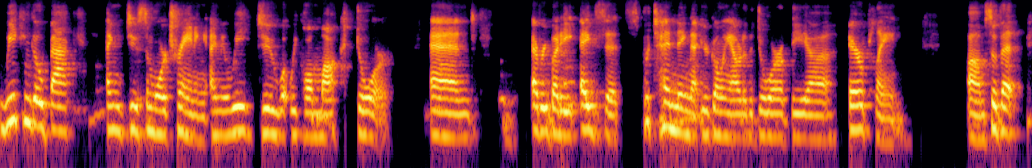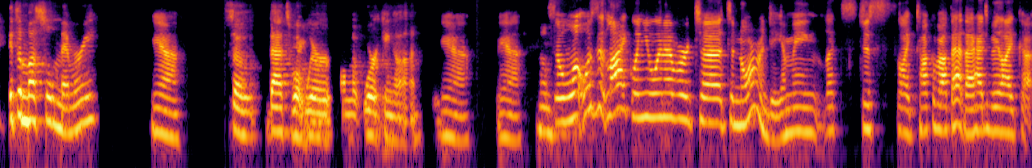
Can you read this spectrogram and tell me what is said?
we can go back and do some more training. I mean, we do what we call mock door, and everybody exits pretending that you're going out of the door of the uh, airplane um, so that it's a muscle memory. Yeah. So that's what we're working on. Yeah. Yeah. Um, so what was it like when you went over to to Normandy? I mean, let's just like talk about that. That had to be like a,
